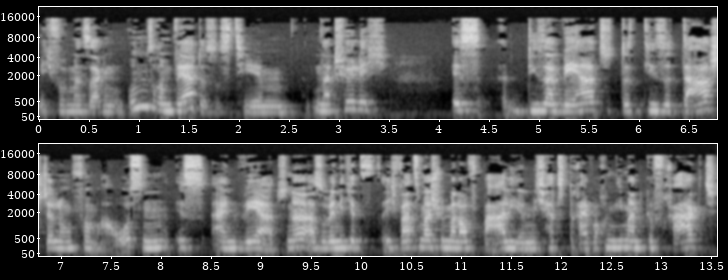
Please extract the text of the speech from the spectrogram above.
ich würde mal sagen, in unserem Wertesystem natürlich ist dieser Wert, diese Darstellung vom Außen ist ein Wert. Ne? Also wenn ich jetzt, ich war zum Beispiel mal auf Bali und mich hat drei Wochen niemand gefragt,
